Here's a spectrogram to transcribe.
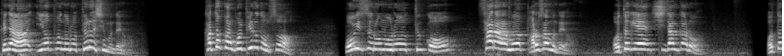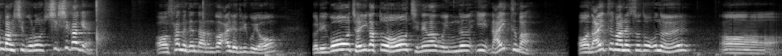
그냥 이어폰으로 들으시면 돼요. 카톡방 볼 필요도 없어. 보이스룸으로 듣고 하면 바로 사면 돼요. 어떻게 시장가로 어떤 방식으로 씩씩하게 어, 사면 된다는 거 알려드리고요. 그리고 저희가 또 진행하고 있는 이 나이트반 어, 나이트반에서도 오늘 어,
